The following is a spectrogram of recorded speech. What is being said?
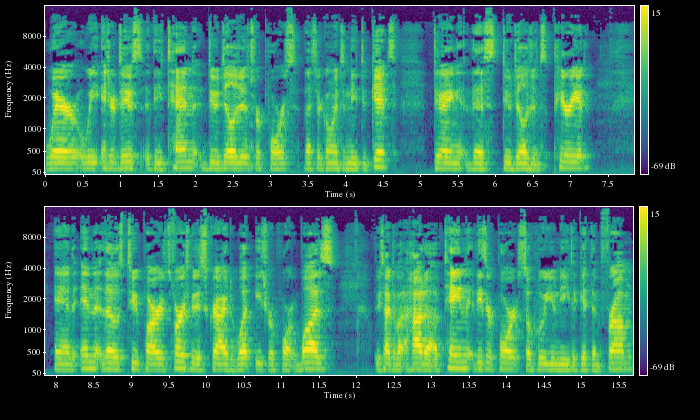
where we introduce the 10 due diligence reports that you're going to need to get during this due diligence period. And in those two parts, first we described what each report was. We talked about how to obtain these reports, so who you need to get them from.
